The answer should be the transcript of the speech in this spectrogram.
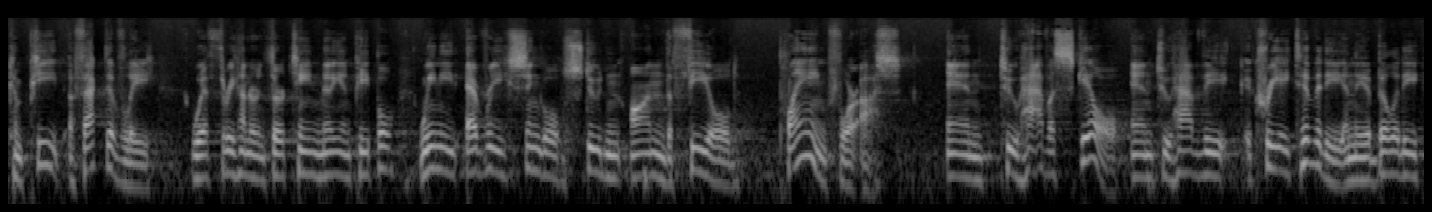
compete effectively with 313 million people, we need every single student on the field playing for us and to have a skill and to have the creativity and the ability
